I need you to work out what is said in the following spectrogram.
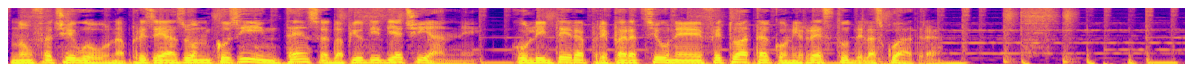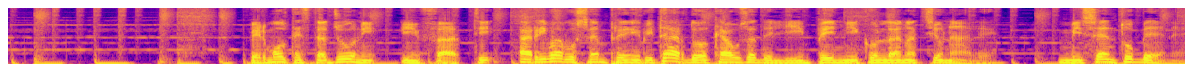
non facevo una pre-season così intensa da più di dieci anni, con l'intera preparazione effettuata con il resto della squadra. Per molte stagioni, infatti, arrivavo sempre in ritardo a causa degli impegni con la nazionale. Mi sento bene,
